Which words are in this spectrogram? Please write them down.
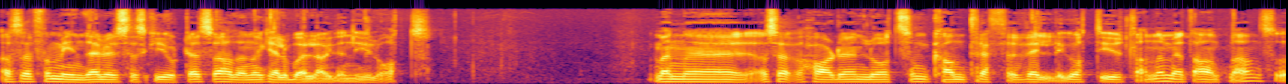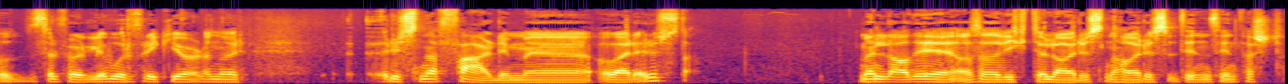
altså for min del, hvis jeg skulle gjort det, så hadde jeg nok heller bare lagd en ny låt. Men uh, altså, har du en låt som kan treffe veldig godt i utlandet med et annet navn, så selvfølgelig, hvorfor ikke gjøre det når russen er ferdig med å være russ, da. Men la de, altså, det er viktig å la russen ha russetiden sin først.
